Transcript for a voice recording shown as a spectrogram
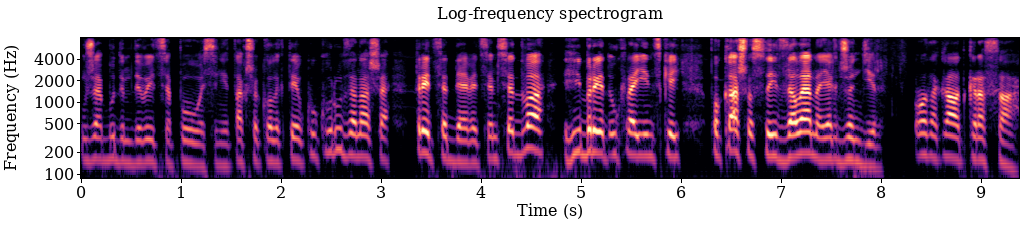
вже будемо дивитися по осені. Так що колектив кукурудза наша 3972, гібрид український. Поки що стоїть зелена, як Джондір. Отака от краса.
